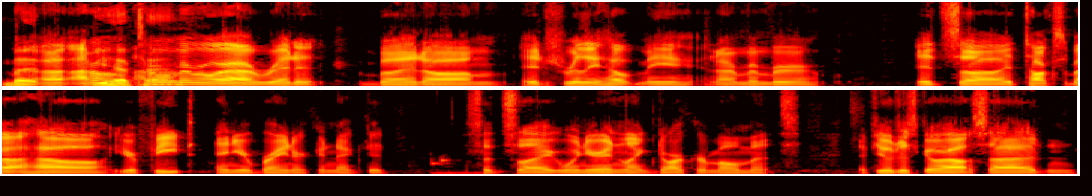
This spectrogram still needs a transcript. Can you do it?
But Uh, I don't. you have I don't remember where I read it, but um, it's really helped me. And I remember it's uh, it talks about how your feet and your brain are connected. So it's like when you're in like darker moments, if you'll just go outside and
